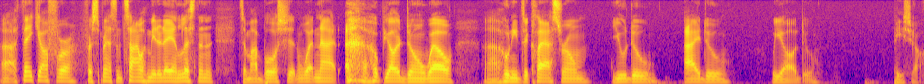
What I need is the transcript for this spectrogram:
uh, thank y'all for for spending some time with me today and listening to my bullshit and whatnot. I hope y'all are doing well. Uh, who needs a classroom? You do. I do. We all do. Peace, y'all.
